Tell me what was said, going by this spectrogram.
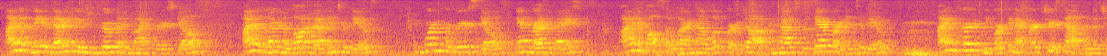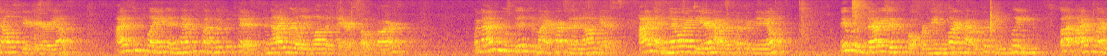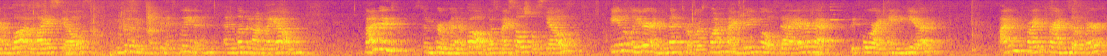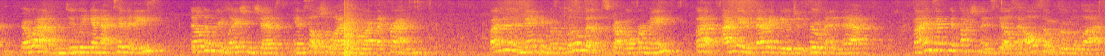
I have made a very huge improvement in my career skills. I have learned a lot about interviews, important career skills, and resumes. I have also learned how to look for a job and how to prepare for an interview. I am currently working at Berkshire South in the child care area. I've been playing and having fun with the kids, and I really love it there so far. When I moved into my apartment in August, I had no idea how to cook a meal. It was very difficult for me to learn how to cook and clean, but I've learned a lot of life skills, including cooking and cleaning and living on my own. My biggest improvement of all was my social skills. Being a leader and mentor was one of my dream goals that I ever had before I came here. I invite friends over, go out and do weekend activities, building relationships, and socializing more with my friends. Budgeting and banking was a little bit of a struggle for me, but I made a very huge improvement in that. My executive functioning skills have also improved a lot.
